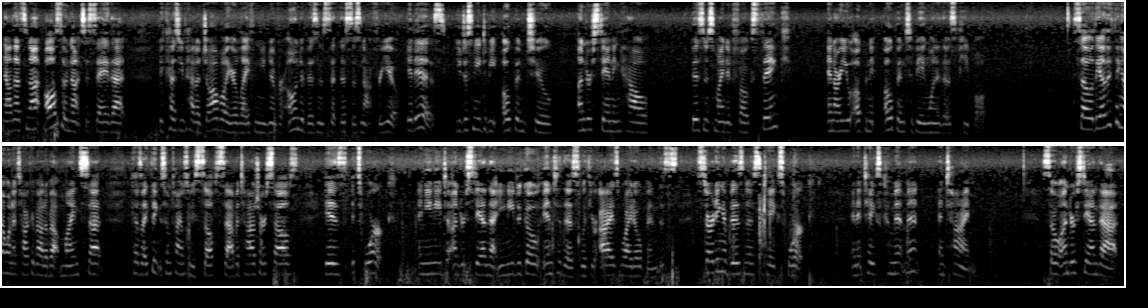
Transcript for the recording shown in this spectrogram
Now, that's not also not to say that because you've had a job all your life and you've never owned a business that this is not for you. It is. You just need to be open to understanding how business-minded folks think and are you open open to being one of those people? So the other thing I want to talk about about mindset because I think sometimes we self-sabotage ourselves is it's work. And you need to understand that. You need to go into this with your eyes wide open. This starting a business takes work and it takes commitment and time. So understand that.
